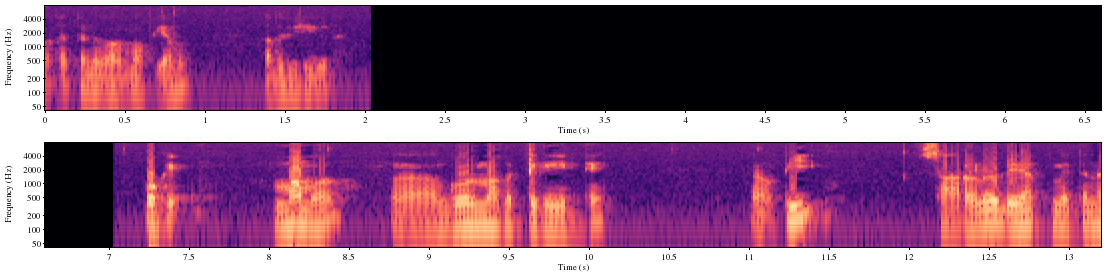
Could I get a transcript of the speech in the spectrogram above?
මතක් කරනවා අපි යමු අද වීඩියෝ ඕකේ මම ගෝල් මාකට් එකේ ඉන්නේ. අපි සරල දෙයක් මෙතන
